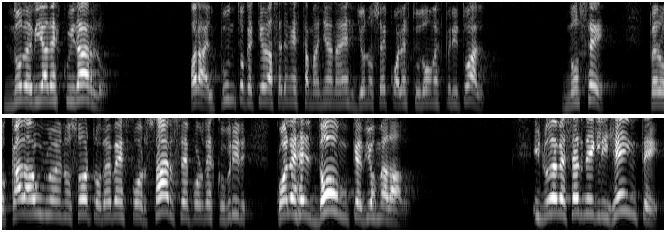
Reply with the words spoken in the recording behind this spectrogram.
no debía descuidarlo. Ahora, el punto que quiero hacer en esta mañana es, yo no sé cuál es tu don espiritual, no sé, pero cada uno de nosotros debe esforzarse por descubrir cuál es el don que Dios me ha dado. Y no debe ser negligente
